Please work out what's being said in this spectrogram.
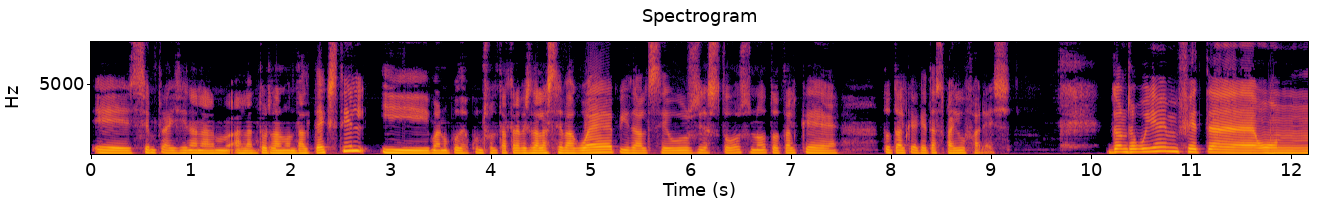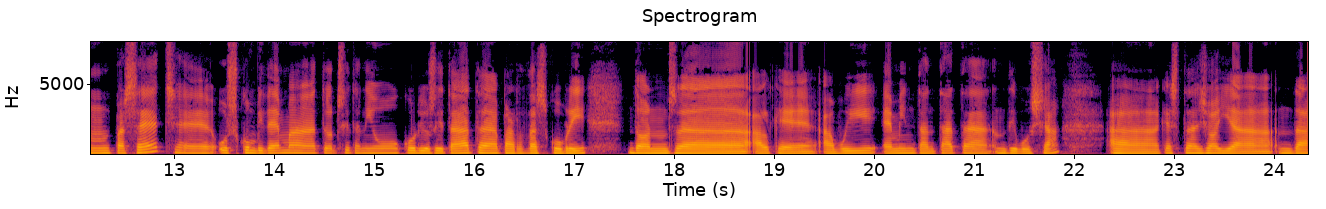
eh, sempre hi ha gent en l'entorn del món del tèxtil i bueno, podeu consultar a través de la seva web i dels seus gestors no? tot, el que, tot el que aquest espai ofereix. Doncs avui hem fet eh, un passeig. Eh, us convidem a tots, si teniu curiositat, eh, per descobrir doncs, eh, el que avui hem intentat eh, dibuixar eh, aquesta joia de,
